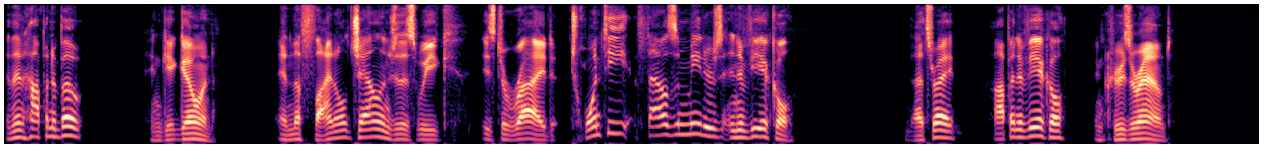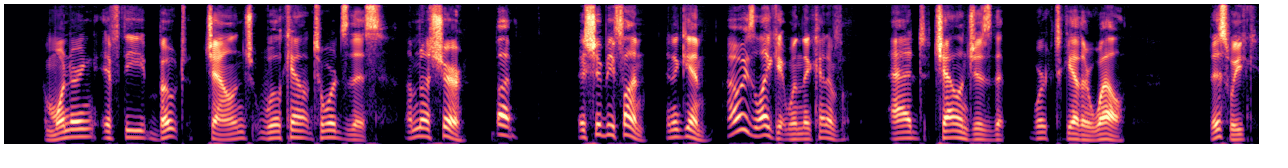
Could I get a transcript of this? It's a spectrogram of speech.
and then hop in a boat and get going. And the final challenge this week is to ride 20,000 meters in a vehicle. That's right, hop in a vehicle and cruise around. I'm wondering if the boat challenge will count towards this. I'm not sure, but it should be fun. And again, I always like it when they kind of add challenges that work together well. This week,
